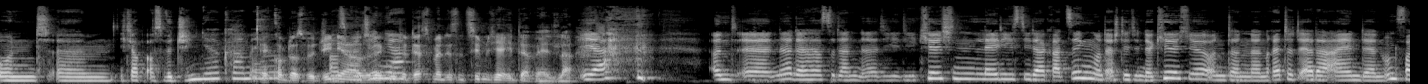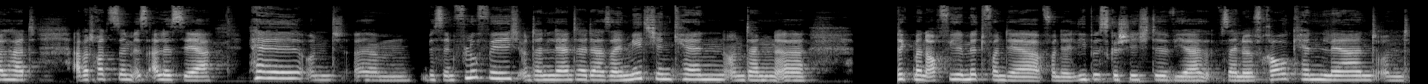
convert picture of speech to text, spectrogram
und ähm, ich glaube, aus Virginia kam er. Er kommt aus Virginia, aus Virginia. also der gute Desmond ist ein ziemlicher Hinterwäldler. Ja. Und äh, ne, da hast du dann äh, die, die Kirchenladies, die da gerade singen und er steht in der Kirche und dann, dann rettet er da einen, der einen Unfall hat. Aber trotzdem ist alles sehr hell und ähm, bisschen fluffig und dann lernt er da sein Mädchen kennen und dann äh, kriegt man auch viel mit von der, von der Liebesgeschichte, wie er seine Frau kennenlernt und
